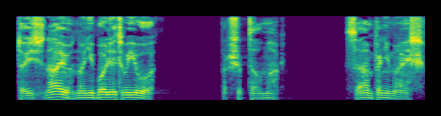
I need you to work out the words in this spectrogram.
То есть знаю, но не более твоего», — прошептал маг. «Сам понимаешь,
